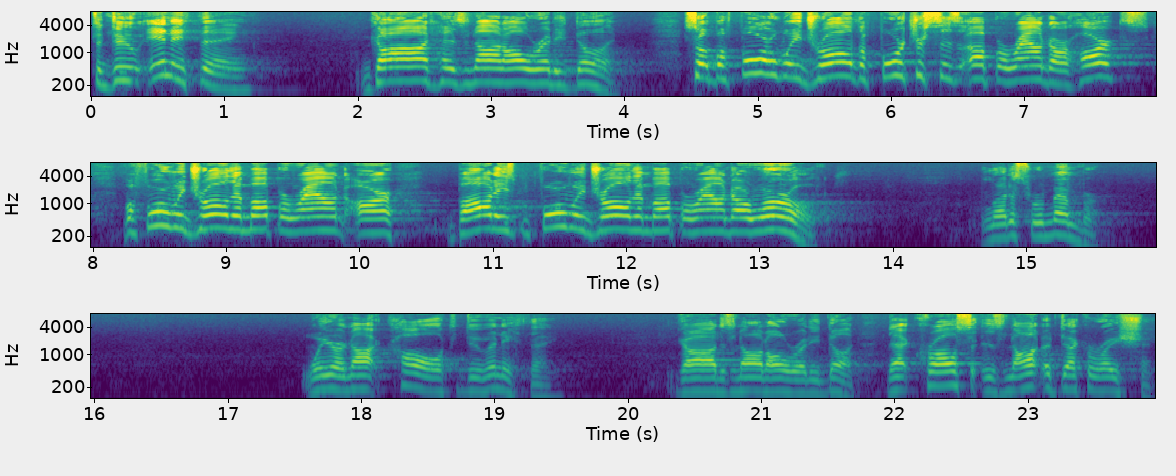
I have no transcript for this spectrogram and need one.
to do anything God has not already done. So before we draw the fortresses up around our hearts, before we draw them up around our bodies, before we draw them up around our world, let us remember we are not called to do anything God has not already done. That cross is not a decoration,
